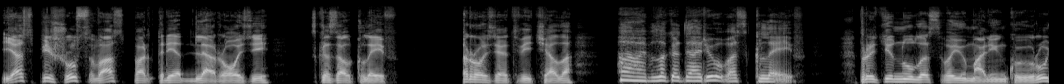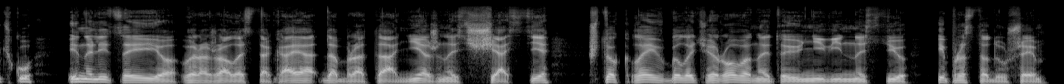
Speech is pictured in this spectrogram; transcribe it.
я спешу с вас портрет для Рози», — сказал Клейв. Рози отвечала, «Ай, благодарю вас, Клейв!» Протянула свою маленькую ручку, и на лице ее выражалась такая доброта, нежность, счастье, что Клейв был очарован этой невинностью и простодушием.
